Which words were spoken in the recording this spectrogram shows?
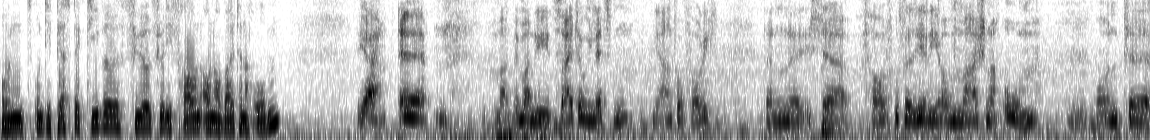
Und, und die Perspektive für, für die Frauen auch noch weiter nach oben? Ja, äh, wenn man die Zeitung in den letzten Jahren verfolgt, dann äh, ist der Frauenfußball sicherlich auf dem Marsch nach oben. Und äh,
